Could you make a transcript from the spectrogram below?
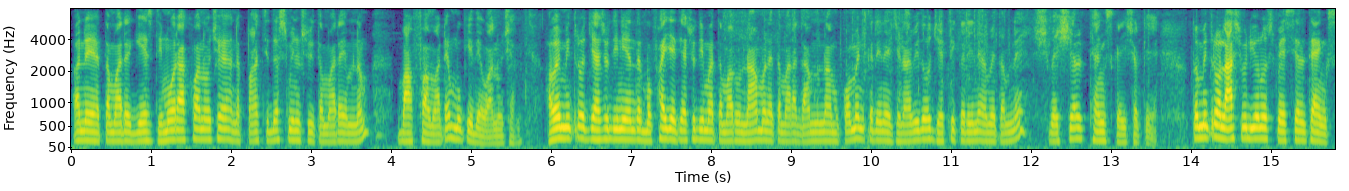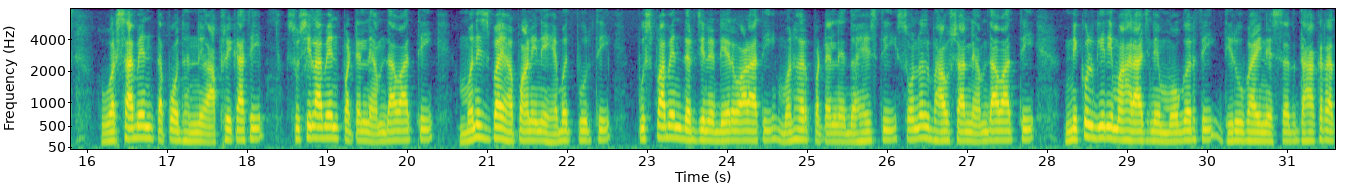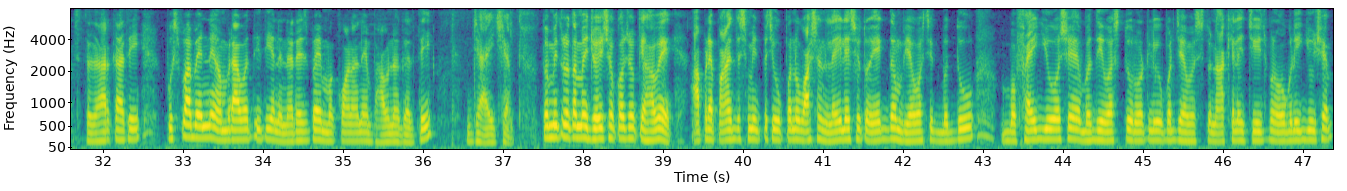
અને તમારે ગેસ ધીમો રાખવાનો છે અને પાંચથી દસ મિનિટ સુધી તમારે એમને બાફવા માટે મૂકી દેવાનું છે. હવે મિત્રો, જ્યાં સુધીની અંદર બફાઈ જાય ત્યાં સુધીમાં તમારું નામ અને તમારા ગામનું નામ કોમેન્ટ કરીને જણાવી દો, જેથી કરીને અમે તમને સ્પેશિયલ થેન્ક્સ કહી શકીએ. તો મિત્રો લાસ્ટ વિડીયોનું સ્પેશિયલ થેન્ક્સ વર્ષાબેન તપોધનને આફ્રિકાથી, સુશીલાબેન પટેલને અમદાવાદથી, મનીષભાઈ હપાણીને હેબતપુરથી પુષ્પાબેન દરજીને ડેરવાળાથી મનહર પટેલને દહેજથી, સોનલ ભાવસારને અમદાવાદથી, નિકુલગીરી મહારાજને મોગરથી, ધીરુભાઈને સરધાકરા સરધારકાથી પુષ્પાબેનને અમરાવતીથી અને નરેશભાઈ મકવાણાને ભાવનગરથી જાય છે. તો મિત્રો, તમે જોઈ શકો છો કે હવે આપણે પાંચ દસ મિનિટ પછી ઉપરનું વાસણ લઈ લઈશું તો એકદમ વ્યવસ્થિત બધું બફાઈ ગયું હશે. બધી વસ્તુ રોટલી ઉપર જે વસ્તુ નાખેલી ચીજ પણ ઓગળી ગયું છે.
